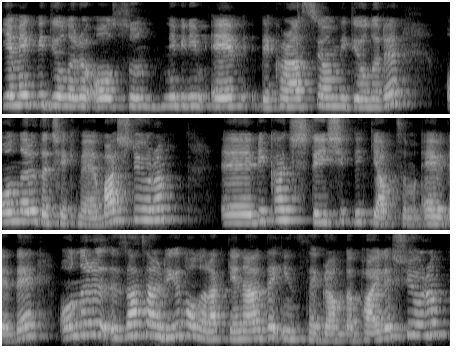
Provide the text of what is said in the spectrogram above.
Yemek videoları olsun, ne bileyim ev, dekorasyon videoları onları da çekmeye başlıyorum. Ee, birkaç değişiklik yaptım evde de. Onları zaten reel olarak genelde Instagram'da paylaşıyorum.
